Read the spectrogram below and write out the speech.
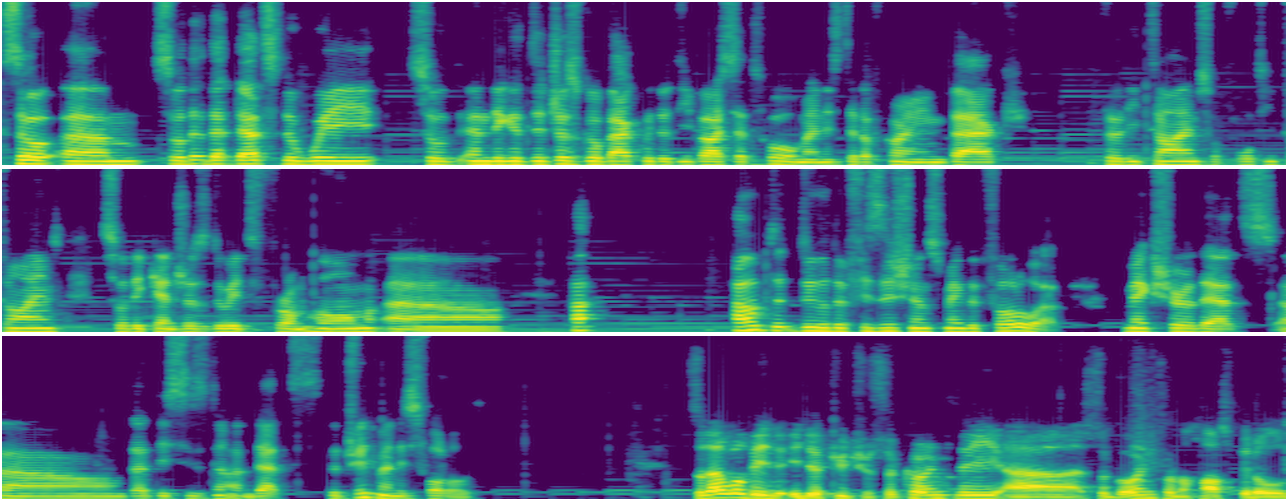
So, um, so that, that that's the way. So, and they, they just go back with the device at home, and instead of going back 30 times or 40 times, so they can just do it from home. Uh, how, how do the physicians make the follow up? Make sure that uh, that this is done, that the treatment is followed. So that will be in the future. So currently, uh, so going from the hospital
